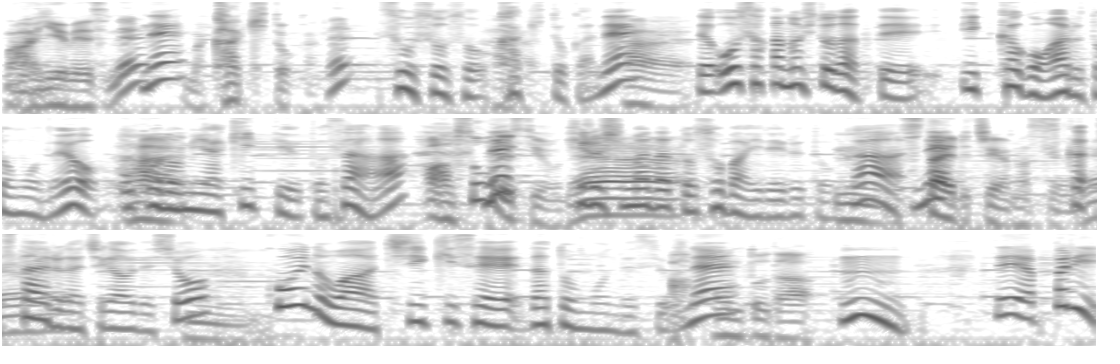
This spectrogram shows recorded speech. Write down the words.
まあ有名ですね。ね。まあ、牡蠣とかね。そうそうそうはい。牡蠣とかね、はい。で大阪の人だって一家言あると思うのよ。おはい。好み焼きっていうとさ、あそうですよね。広島だとそば入れるとうん。か、ね。スタイル違いますよね。スタイルが違うでしょ、うん。こういうのは地域性だと思うんですよあ本ね。当だ。うん、でやっぱり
